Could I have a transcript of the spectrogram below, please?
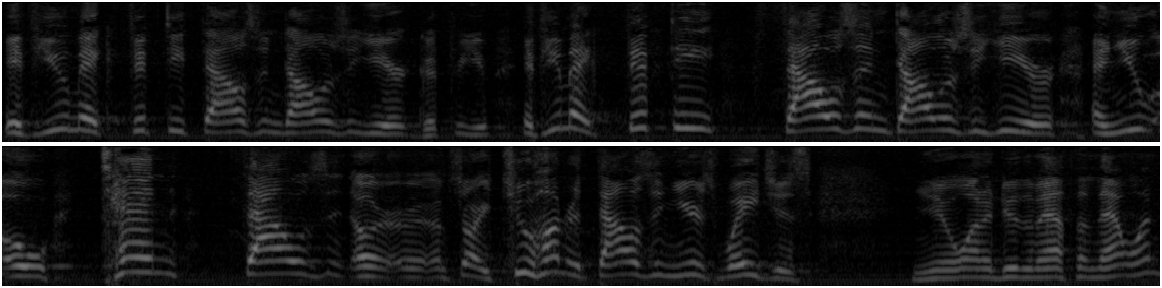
If you make $50,000 a year, good for you. If you make $50,000 a year and you owe 10,000, or, or I'm sorry, 200,000 years' wages, you want to do the math on that one?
